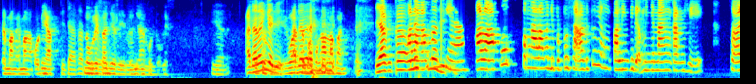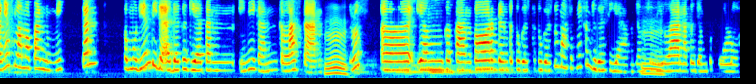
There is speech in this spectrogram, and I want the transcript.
emang emang aku niat dicatat. nulis gitu. aja sih itunya Hmm. aku tulis. Iya. Ada lagi nggak sih. Ada pengalaman. yang ke Kalau aku Ji? ya, kalau aku pengalaman di perpustakaan itu yang paling tidak menyenangkan sih. Soalnya selama pandemi kan kemudian tidak ada kegiatan ini kan, kelas kan. Hmm. Terus eh, yang ke kantor dan petugas-petugas tuh masuknya kan juga siang, jam Hmm. 9 atau jam 10.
